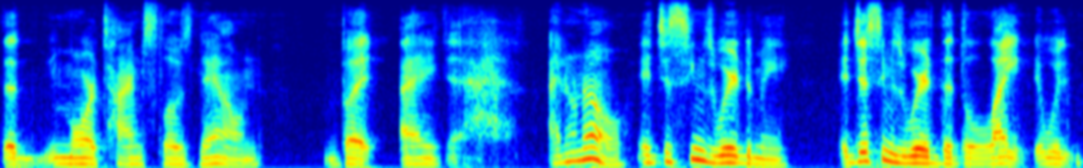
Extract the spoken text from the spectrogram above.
the more time slows down. But I I don't know. It just seems weird to me. It just seems weird that the light it would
